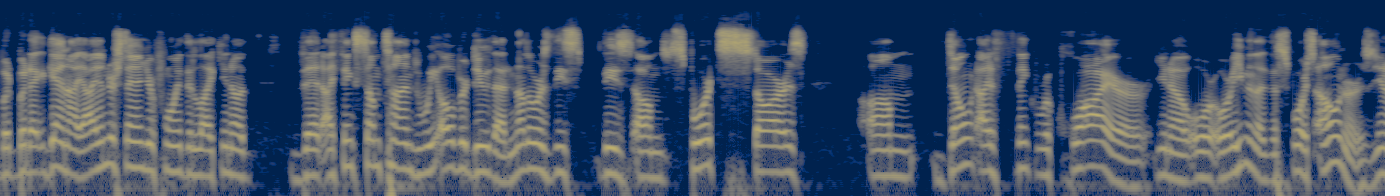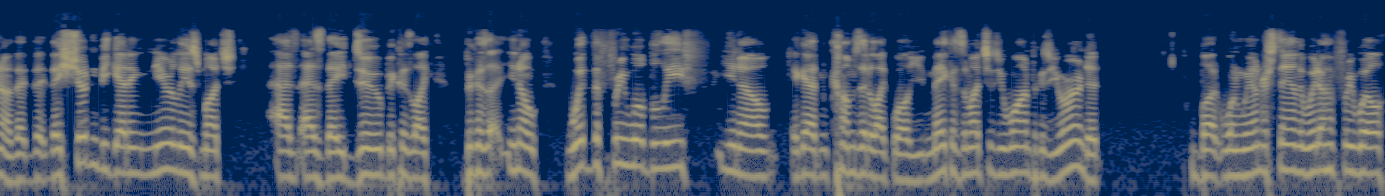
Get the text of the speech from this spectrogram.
But, but again, I, I understand your point that like, you know, that I think sometimes we overdo that. In other words, these, these um, sports stars, um, don't I think require you know or or even the, the sports owners you know that they, they, shouldn't be getting nearly as much as as they do because like because uh, you know with the free will belief you know again comes at like well you make as much as you want because you earned it. But when we understand that we don't have free will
